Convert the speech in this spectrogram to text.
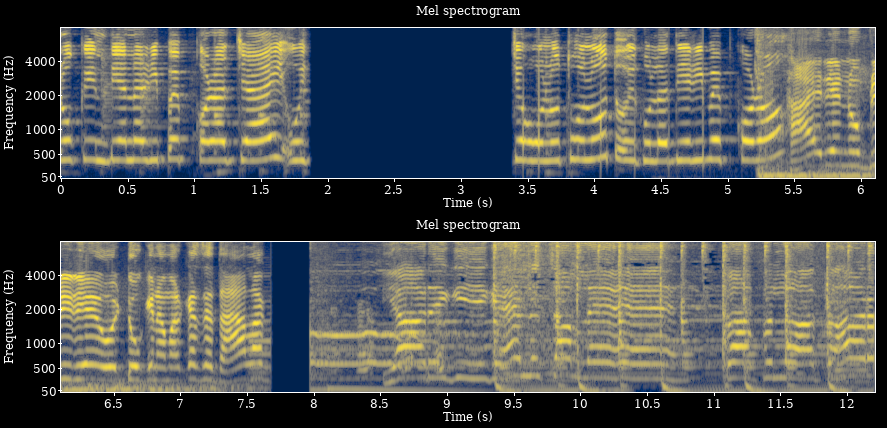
টোকেন দিয়ে না রিভাইভ করা যায়? ওই যে হলুদ হলুদ ওইগুলা দিয়ে রিভাইভ করো। হাই রে নুবরি রে ওই টোকেন আমার কাছে তা লাগ ਯਾਰ ਕੀ ਗੈਲ ਚੱਲੇ? ਕਾਫਲਾ ਕਾਰ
